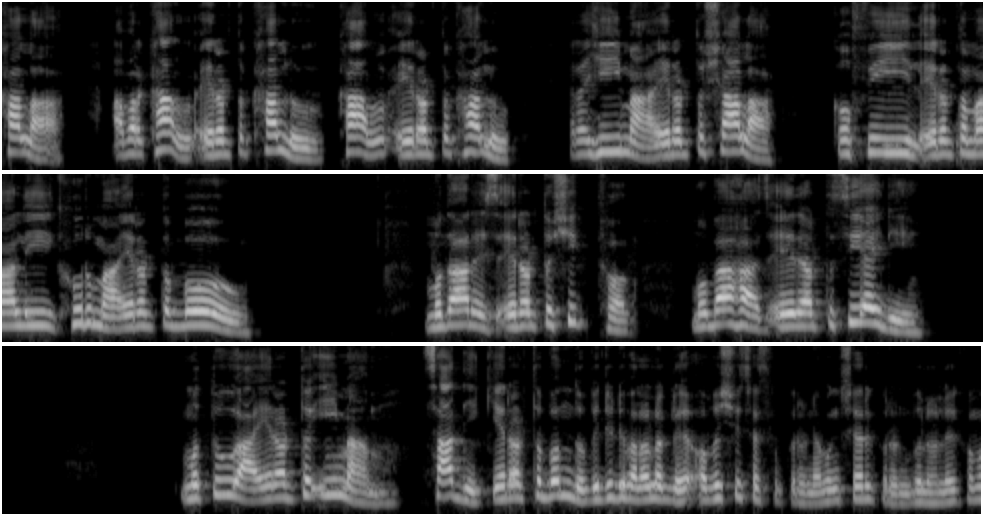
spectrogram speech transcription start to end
খালা আবার খাল এর অর্থ খালু খাল এর অর্থ খালু রহিমা এর অর্থ শালা কফিল এর অর্থ মালিক হুরমা এর অর্থ বউ মোদারেস এর অর্থ শিক্ষক মোবাহাজ এর অর্থ সিআইডি মতুয়া এর অর্থ ইমাম সাদিক এর অর্থ বন্ধু ভিডিওটি ভালো লাগলে অবশ্যই সাবস্ক্রাইব করুন এবং শেয়ার করুন ভুল হলে ক্ষমা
